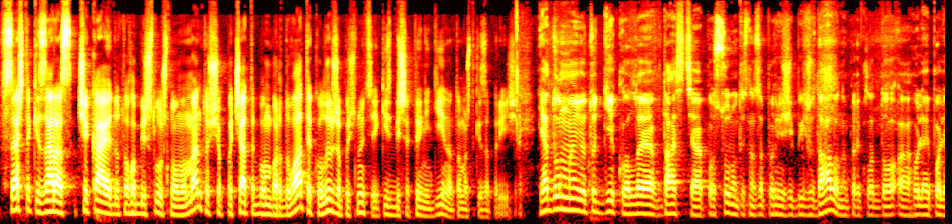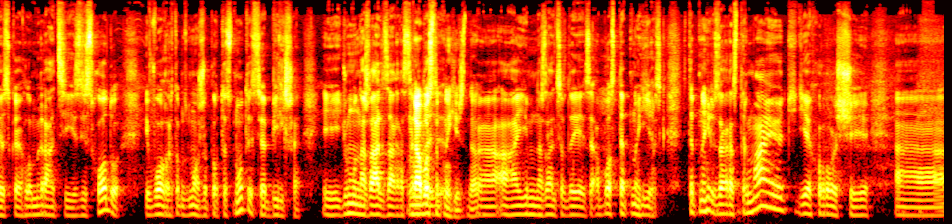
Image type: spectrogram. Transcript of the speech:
все ж таки зараз чекають до того більш слушного моменту, щоб почати бомбардувати, коли вже почнуться якісь більш активні дії на тому ж таки Запоріжжі? Я думаю, тоді, коли вдасться просунутися на Запоріжжі більш вдало, наприклад, до е, Гуляйполівської агломерації зі сходу, і ворог там зможе протиснутися більше. І йому, на жаль, зараз Або вдає- Степногірськ, да? Е, а їм, на жаль, це вдається, або Степногірськ. Степногірськ зараз тримають, є хороші, е,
